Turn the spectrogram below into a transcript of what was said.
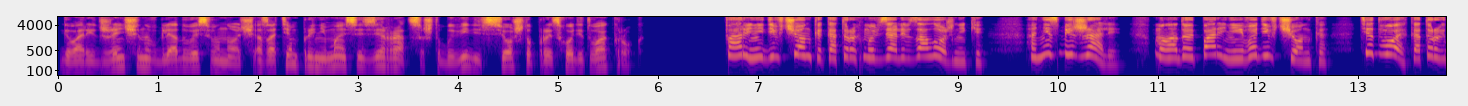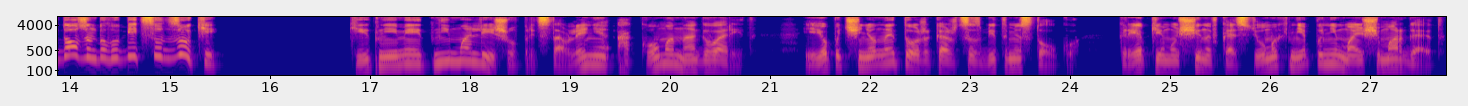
— говорит женщина, вглядываясь в ночь, а затем принимаясь озираться, чтобы видеть все, что происходит вокруг. «Парень и девчонка, которых мы взяли в заложники. Они сбежали. Молодой парень и его девчонка. Те двое, которых должен был убить Судзуки». Кит не имеет ни малейшего представления, о ком она говорит. Ее подчиненные тоже кажутся сбитыми с толку. Крепкие мужчины в костюмах непонимающе моргают.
